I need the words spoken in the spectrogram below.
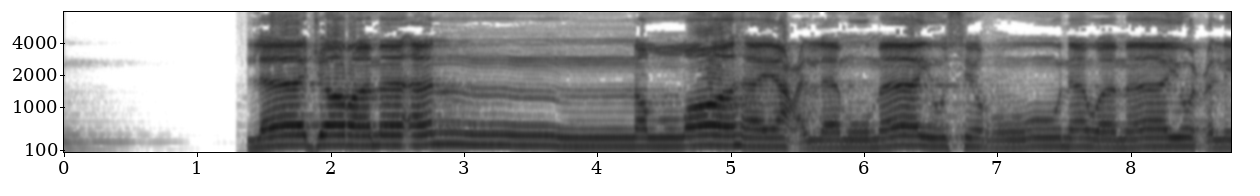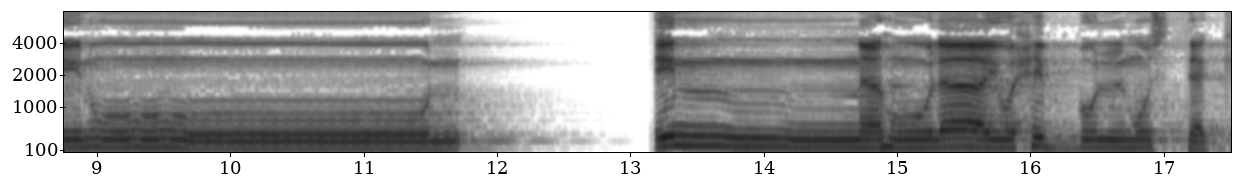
لا جرم أن الله يعلم ما يسرون وما يعلنون. إنه لا يحب المستكبرين.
